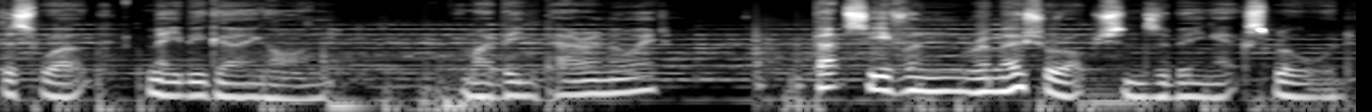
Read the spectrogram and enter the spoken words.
this work may be going on. Am I being paranoid? Perhaps even remoter options are being explored,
